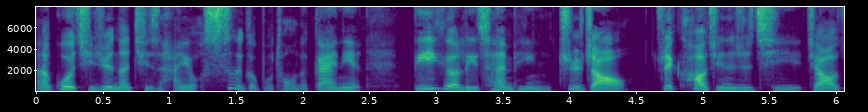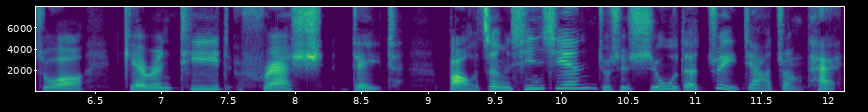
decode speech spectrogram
那过期日呢，其实含有四个不同的概念。第一个离产品制造最靠近的日期叫做 guaranteed fresh date，保证新鲜，就是食物的最佳状态，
